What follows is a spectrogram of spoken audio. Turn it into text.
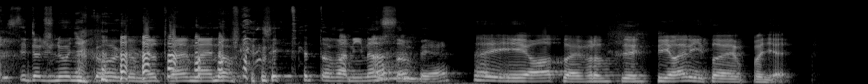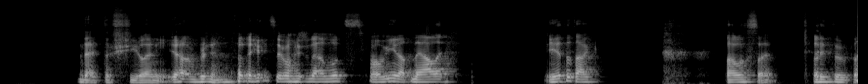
Ty jsi dožnul někoho, kdo měl tvoje jméno vytetovaný na sobě. Jo, to je prostě šílený, to je úplně... Ne, to šílený. Já to nechci možná moc vzpomínat, ne, ale je to tak. Stalo se. Lituju to.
